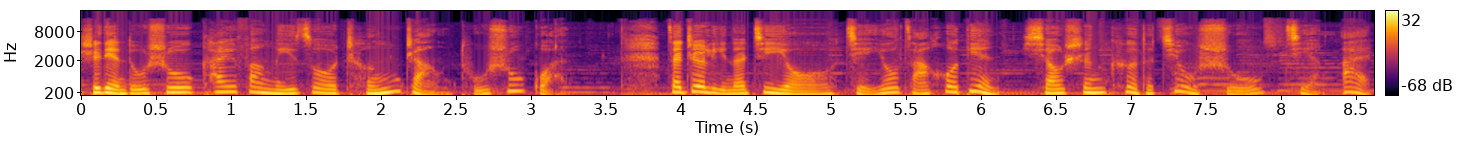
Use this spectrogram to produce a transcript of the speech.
十点读书开放了一座成长图书馆。在这里呢，既有解忧杂货店、肖申克的救赎、简爱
